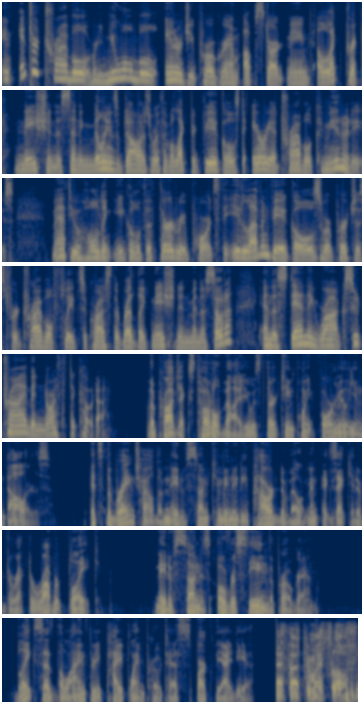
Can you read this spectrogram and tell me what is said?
An intertribal renewable energy program upstart named Electric Nation is sending millions of dollars worth of electric vehicles to area tribal communities. Matthew Holding Eagle III reports the 11 vehicles were purchased for tribal fleets across the Red Lake Nation in Minnesota and the Standing Rock Sioux Tribe in North Dakota. The project's total value is $13.4 million. It's the brainchild of Native Sun Community Power Development Executive Director Robert Blake. Native Sun is overseeing the program. Blake says the Line 3 pipeline protests sparked the idea. I thought to myself,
